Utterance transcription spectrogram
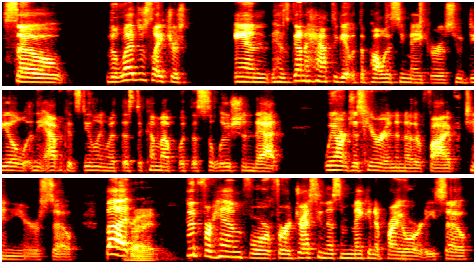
So the legislature's and is going to have to get with the policymakers who deal and the advocates dealing with this to come up with a solution that we aren't just here in another five, 10 years. So, but Right. good for him for for addressing this and making it a priority. So,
